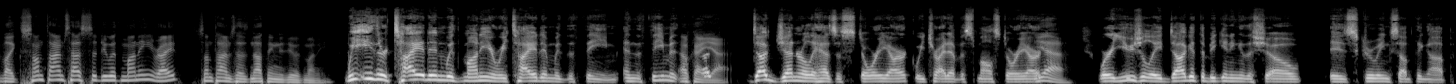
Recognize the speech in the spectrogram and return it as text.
like sometimes has to do with money, right? Sometimes has nothing to do with money. We either tie it in with money or we tie it in with the theme. And the theme is Okay, Doug, yeah, Doug generally has a story arc. We try to have a small story arc. yeah, where usually Doug at the beginning of the show is screwing something up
